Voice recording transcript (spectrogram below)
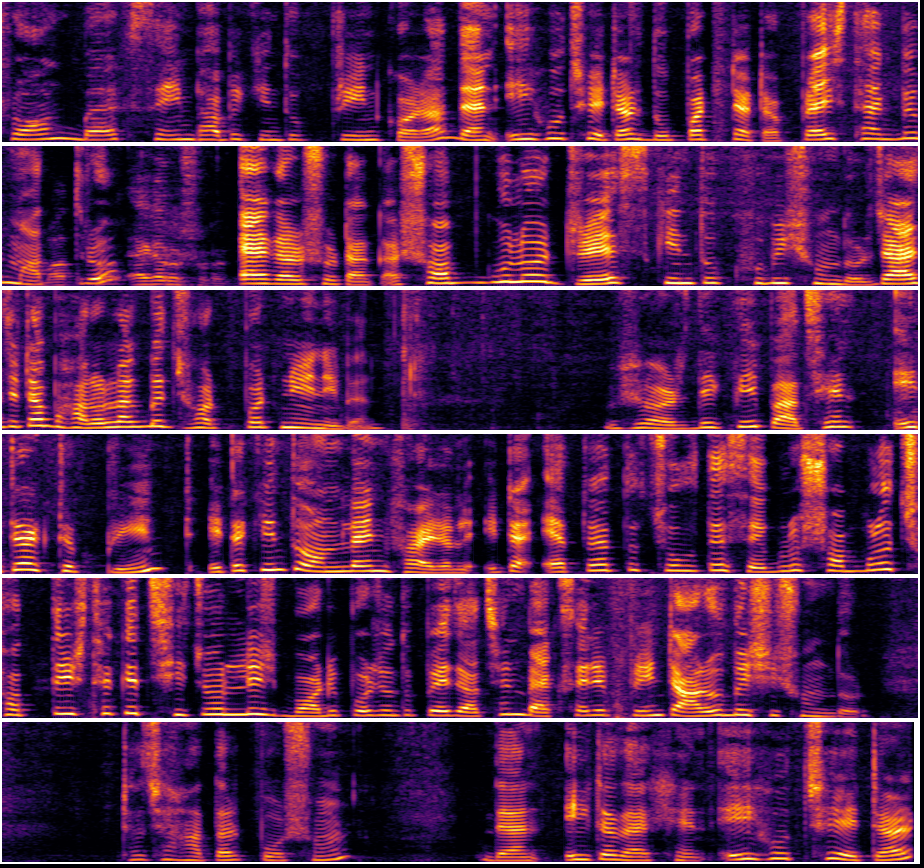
ফ্রন্ট ব্যাক সেমভাবে কিন্তু প্রিন্ট করা। দেন এই হচ্ছে এটার দোপাট্টাটা। প্রাইস থাকবে মাত্র এগারোশো টাকা। সবগুলো ড্রেস কিন্তু খুবই সুন্দর। যার যেটা ভালো লাগবে ঝটপট নিয়ে নেবেন। ভিউয়ার্স দেখতেই পাচ্ছেন এটা একটা প্রিন্ট এটা কিন্তু অনলাইন ভাইরাল এটা এত এত চলতেছে। এগুলো সবগুলো ছত্রিশ থেকে ছিচল্লিশ বডি পর্যন্ত পেয়ে যাচ্ছেন। ব্যাক সাইডের প্রিন্ট আরও বেশি সুন্দর। এটা হচ্ছে হাতার পোষণ। দেন এইটা দেখেন এই হচ্ছে এটার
